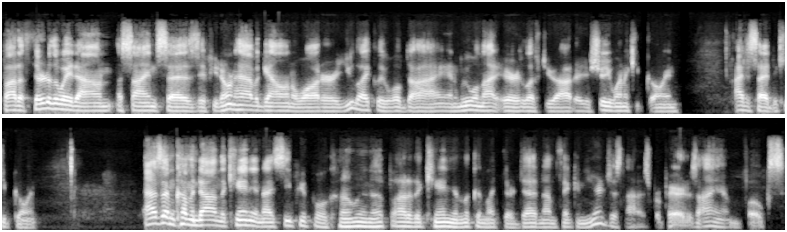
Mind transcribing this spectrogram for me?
about a third of the way down, a sign says, if you don't have a gallon of water, you likely will die and we will not airlift you out. Are you sure you want to keep going? I decided to keep going. As I'm coming down the canyon, I see people coming up out of the canyon looking like they're dead. And I'm thinking, you're just not as prepared as I am, folks.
